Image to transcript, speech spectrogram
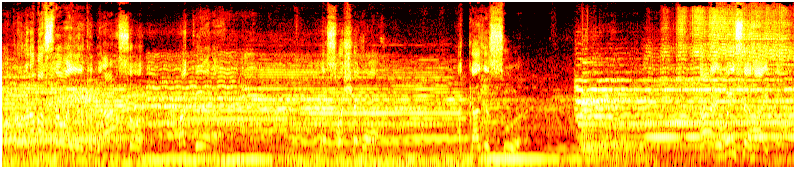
Uma programação aí de graça, ó, bacana. É só chegar. A casa é sua encerrar então.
